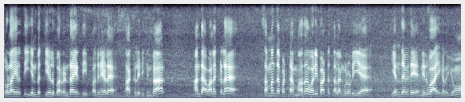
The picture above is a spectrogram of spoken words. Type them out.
தொள்ளாயிரத்தி எண்பத்தி ஏழு பார் ரெண்டாயிரத்தி பதினேழை தாக்கலிடுகின்றார். அந்த வழக்கில் சம்பந்தப்பட்ட மத வழிபாட்டு தலங்களுடைய எந்தவித நிர்வாகிகளையும்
